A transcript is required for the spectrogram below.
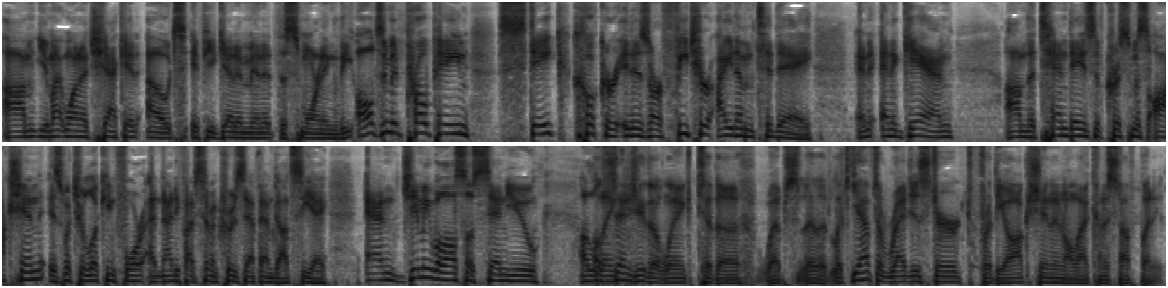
Um, you might want to check it out if you get a minute this morning. The ultimate propane steak cooker. It is our feature item today, and and again. Um, the 10 days of Christmas auction is what you're looking for at 957cruisefm.ca. And Jimmy will also send you a I'll link. send you the link to the website. Like you have to register for the auction and all that kind of stuff, but it,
